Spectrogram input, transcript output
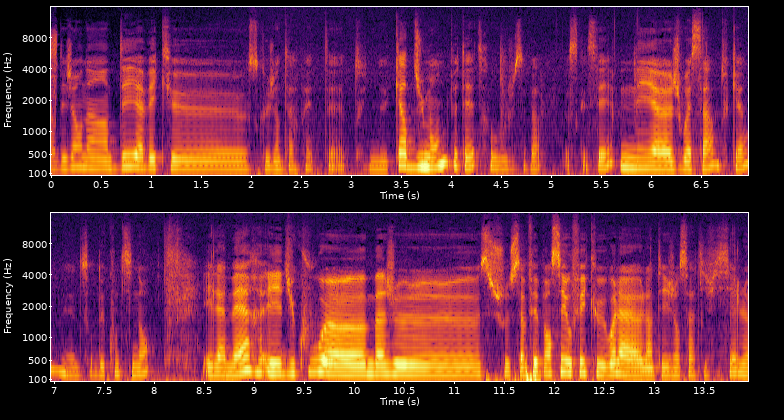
Alors déjà, on a un dé avec euh, ce que j'interprète une carte du monde peut-être, ou je sais pas ce que c'est, mais euh, je vois ça en tout cas, une sorte de continent et la mer. Et du coup, bah, je, ça me fait penser au fait que voilà, l'intelligence artificielle,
